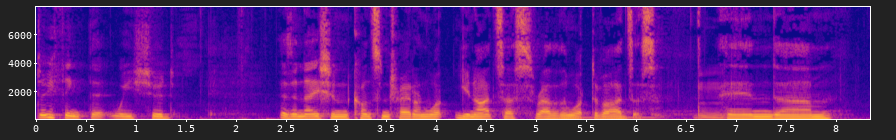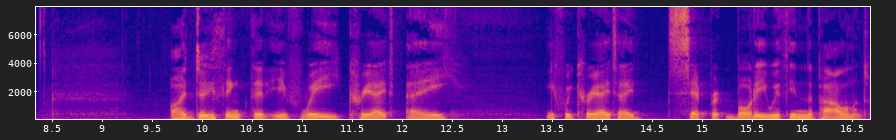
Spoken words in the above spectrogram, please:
do think that we should, as a nation, concentrate on what unites us rather than what divides us. And um, I do think that if we create a if we create a separate body within the parliament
